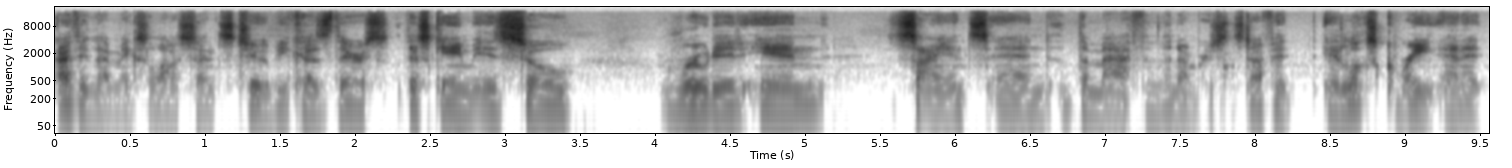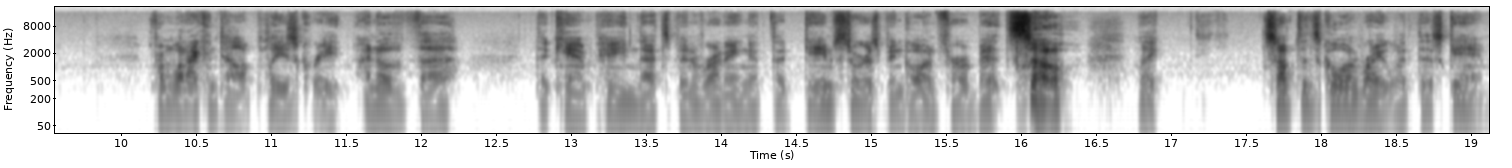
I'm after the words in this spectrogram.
I think that makes a lot of sense too because there's this game is so rooted in science and the math and the numbers and stuff. It it looks great and it, from what I can tell, it plays great. I know that the the campaign that's been running at the game store has been going for a bit, so like something's going right with this game.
